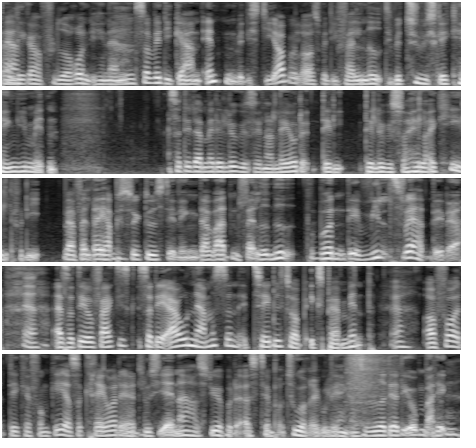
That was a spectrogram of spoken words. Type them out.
der ja. ligger og flyder rundt i hinanden, så vil de gerne, enten vil de stige op, eller også vil de falde ned. De vil typisk ikke hænge i midten. Så det der med, at det lykkedes ind at lave det, det, det lykkedes så heller ikke helt, fordi i hvert fald da jeg besøgte udstillingen, der var den faldet ned på bunden. Det er vildt svært, det der. Ja. Altså det er jo faktisk, så det er jo nærmest sådan et tabletop-eksperiment. Ja. Og for at det kan fungere, så kræver det, at Luciana har styr på deres temperaturregulering og så videre. Det har de åbenbart ikke,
